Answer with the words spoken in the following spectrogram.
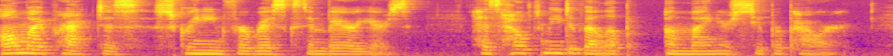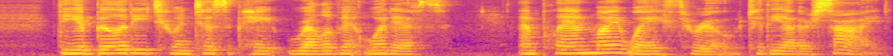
all my practice screening for risks and barriers has helped me develop a minor superpower the ability to anticipate relevant what ifs and plan my way through to the other side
